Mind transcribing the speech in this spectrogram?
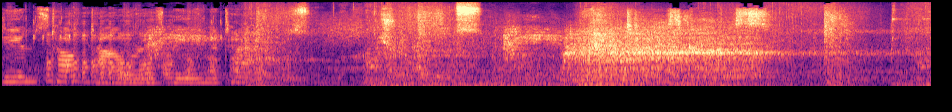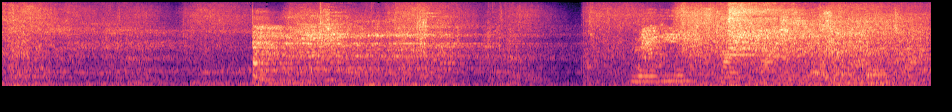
Radiant's top tower is being attacked. Radiant's top tower is under attack.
